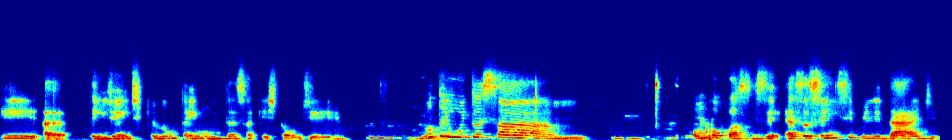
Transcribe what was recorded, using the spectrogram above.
que é, tem gente que não tem muito essa questão de. Não tem muito essa. Como que eu posso dizer? Essa sensibilidade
